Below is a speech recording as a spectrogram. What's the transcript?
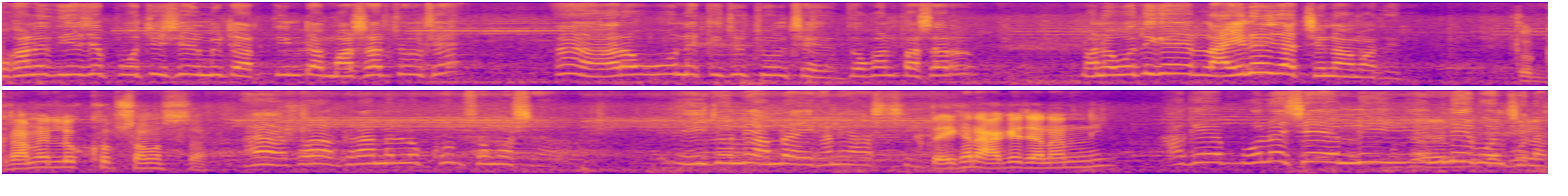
ওখানে দিয়েছে পঁচিশের মিটার তিনটা মাসার চলছে হ্যাঁ আরও অনেক কিছু চলছে দোকান পাশার মানে ওদিকে লাইনে যাচ্ছে না আমাদের। তো গ্রামের লোক খুব সমস্যা? হ্যাঁ গ্রামের লোক খুব সমস্যা এই জন্যে আমরা এখানে আসছি। তো এখানে আগে জানাননি? আগে বলেছে এমনি এমনি বলছিলাম।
